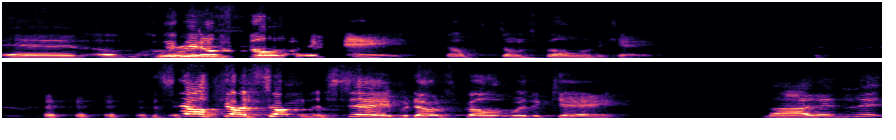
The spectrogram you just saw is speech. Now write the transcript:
And of Hopefully course, they don't spell it with a K. Don't don't spell it with a K. the South got something to say, but don't spell it with a K. no, they, they,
